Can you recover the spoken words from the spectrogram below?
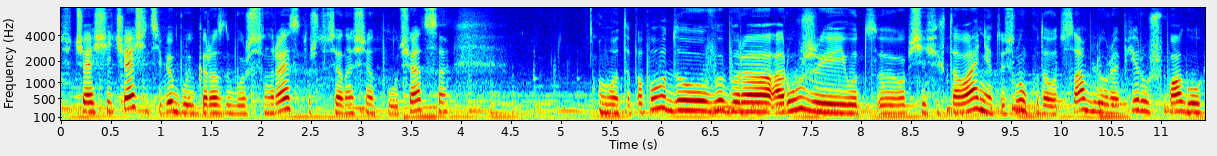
все чаще и чаще, тебе будет гораздо больше все нравиться, то, что у тебя начнет получаться. Вот. А по поводу выбора оружия и вот э, вообще фехтования, то есть, ну, куда вот саблю, рапиру, шпагу,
